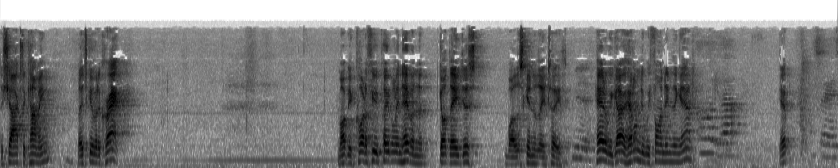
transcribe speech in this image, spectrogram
the sharks are coming, let's give it a crack. Might be quite a few people in heaven that got there just by the skin of their teeth. Yeah. How do we go, Helen? Did we find anything out? Oh, yeah. Yep. It says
